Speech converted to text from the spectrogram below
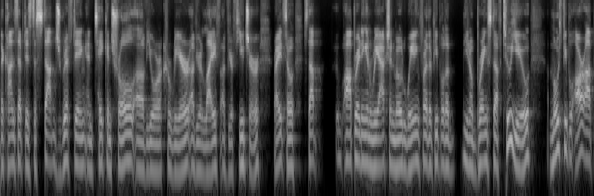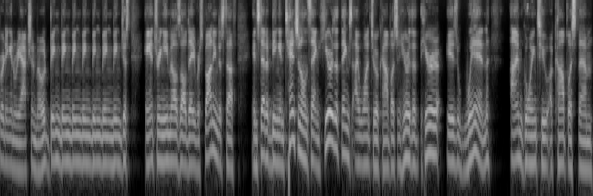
The concept is to stop drifting and take control of your career, of your life, of your future, right? So stop operating in reaction mode waiting for other people to you know bring stuff to you most people are operating in reaction mode bing bing bing bing bing bing bing just answering emails all day responding to stuff instead of being intentional and saying here are the things i want to accomplish and here are the here is when i'm going to accomplish them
